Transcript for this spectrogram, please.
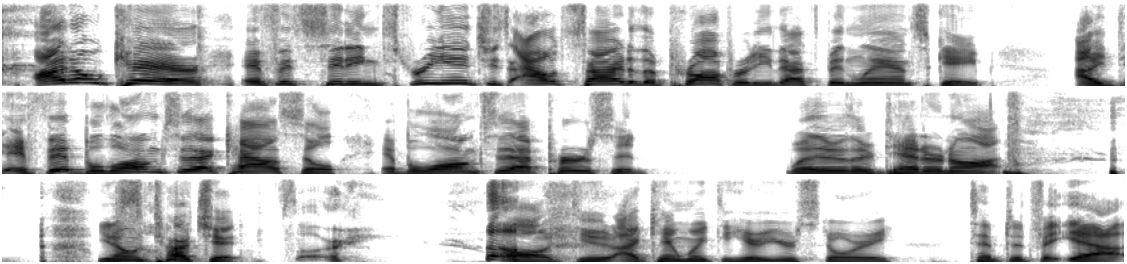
I don't care if it's sitting three inches outside of the property that's been landscaped. I if it belongs to that castle, it belongs to that person, whether they're dead or not. You don't touch it. Sorry. Oh, dude, I can't wait to hear your story. Tempted fate. Yeah,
